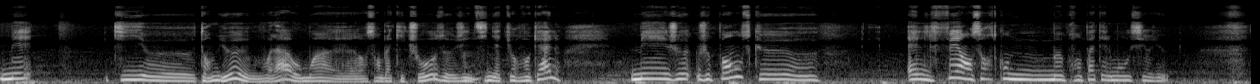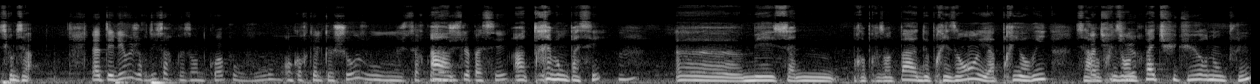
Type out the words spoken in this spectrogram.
mais qui euh, tant mieux voilà au moins elle ressemble à quelque chose. J'ai une signature vocale. Mais je, je pense que euh, elle fait en sorte qu'on ne me prend pas tellement au sérieux. C'est comme ça La télé aujourd'hui, ça représente quoi pour vous? Encore quelque chose ou ça représente juste le passé? un très bon passé, Mhm. euh, mais ça ne représente pas de présent et a priori ça de représente futur. pas de futur non plus.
